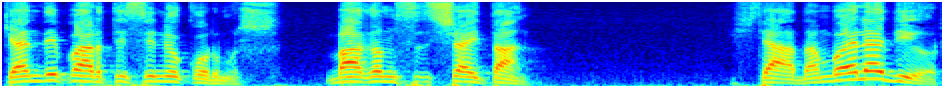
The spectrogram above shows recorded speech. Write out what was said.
Kendi partisini kurmuş. Bağımsız şeytan. İşte adam böyle diyor.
